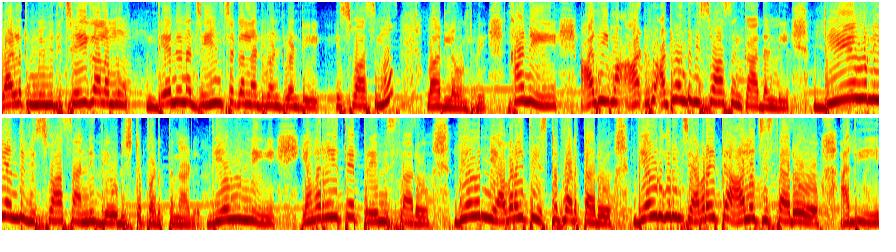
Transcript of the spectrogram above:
వాళ్ళకి మేము ఇది చేయగలము దేనైనా జయించగలనటువంటి విశ్వాసము వారిలో ఉంటుంది. కానీ అది మా- అటు- అటువంటి విశ్వాసం కాదండి. దేవుని అందు విశ్వాసాన్ని దేవుడు ఇష్టపడుతున్నాడు. దేవుణ్ణి ఎవరైతే ప్రేమిస్తారో దేవుణ్ణి ఎవరైతే ఇష్టపడతారో దేవుడి గురించి ఎవరైతే ఆలోచిస్తారో అది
